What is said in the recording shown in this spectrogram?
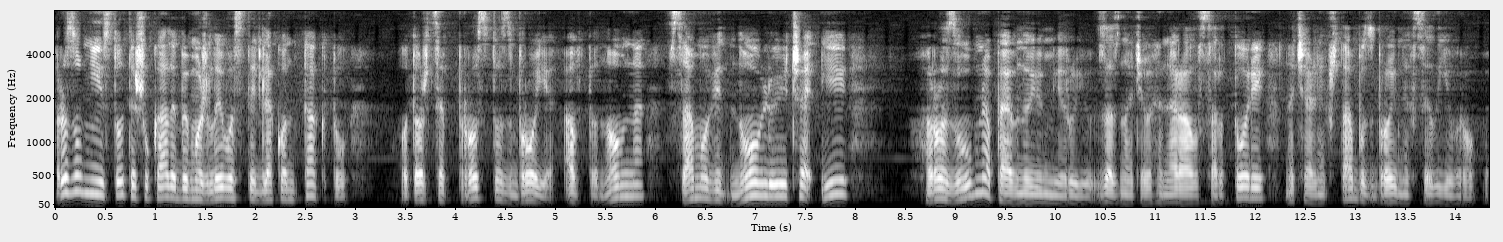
Розумні істоти шукали би можливості для контакту. Отож це просто зброя, автономна, самовідновлююча і розумна певною мірою, зазначив генерал Сарторі, начальник штабу Збройних сил Європи.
